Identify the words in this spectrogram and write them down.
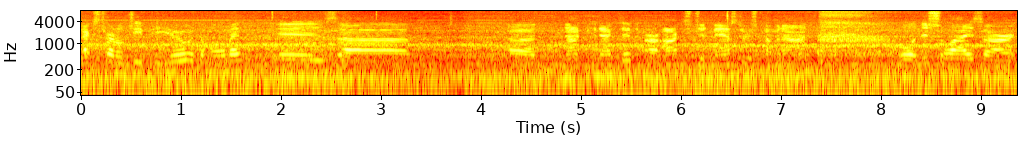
External GPU at the moment is uh, uh, not connected. Our oxygen master is coming on. We'll initialize our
